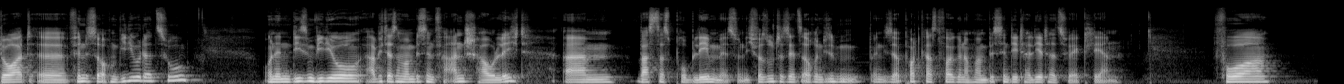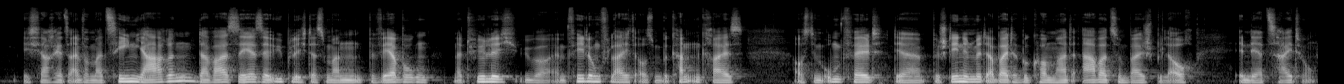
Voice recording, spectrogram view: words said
Dort äh, findest du auch ein Video dazu. Und in diesem Video habe ich das nochmal ein bisschen veranschaulicht, ähm, was das Problem ist. Und ich versuche das jetzt auch in, diesem, in dieser Podcast-Folge nochmal ein bisschen detaillierter zu erklären. Vor, ich sage jetzt einfach mal zehn Jahren, da war es sehr, sehr üblich, dass man Bewerbungen natürlich über Empfehlung vielleicht aus dem Bekanntenkreis aus dem Umfeld der bestehenden Mitarbeiter bekommen hat, aber zum Beispiel auch in der Zeitung.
